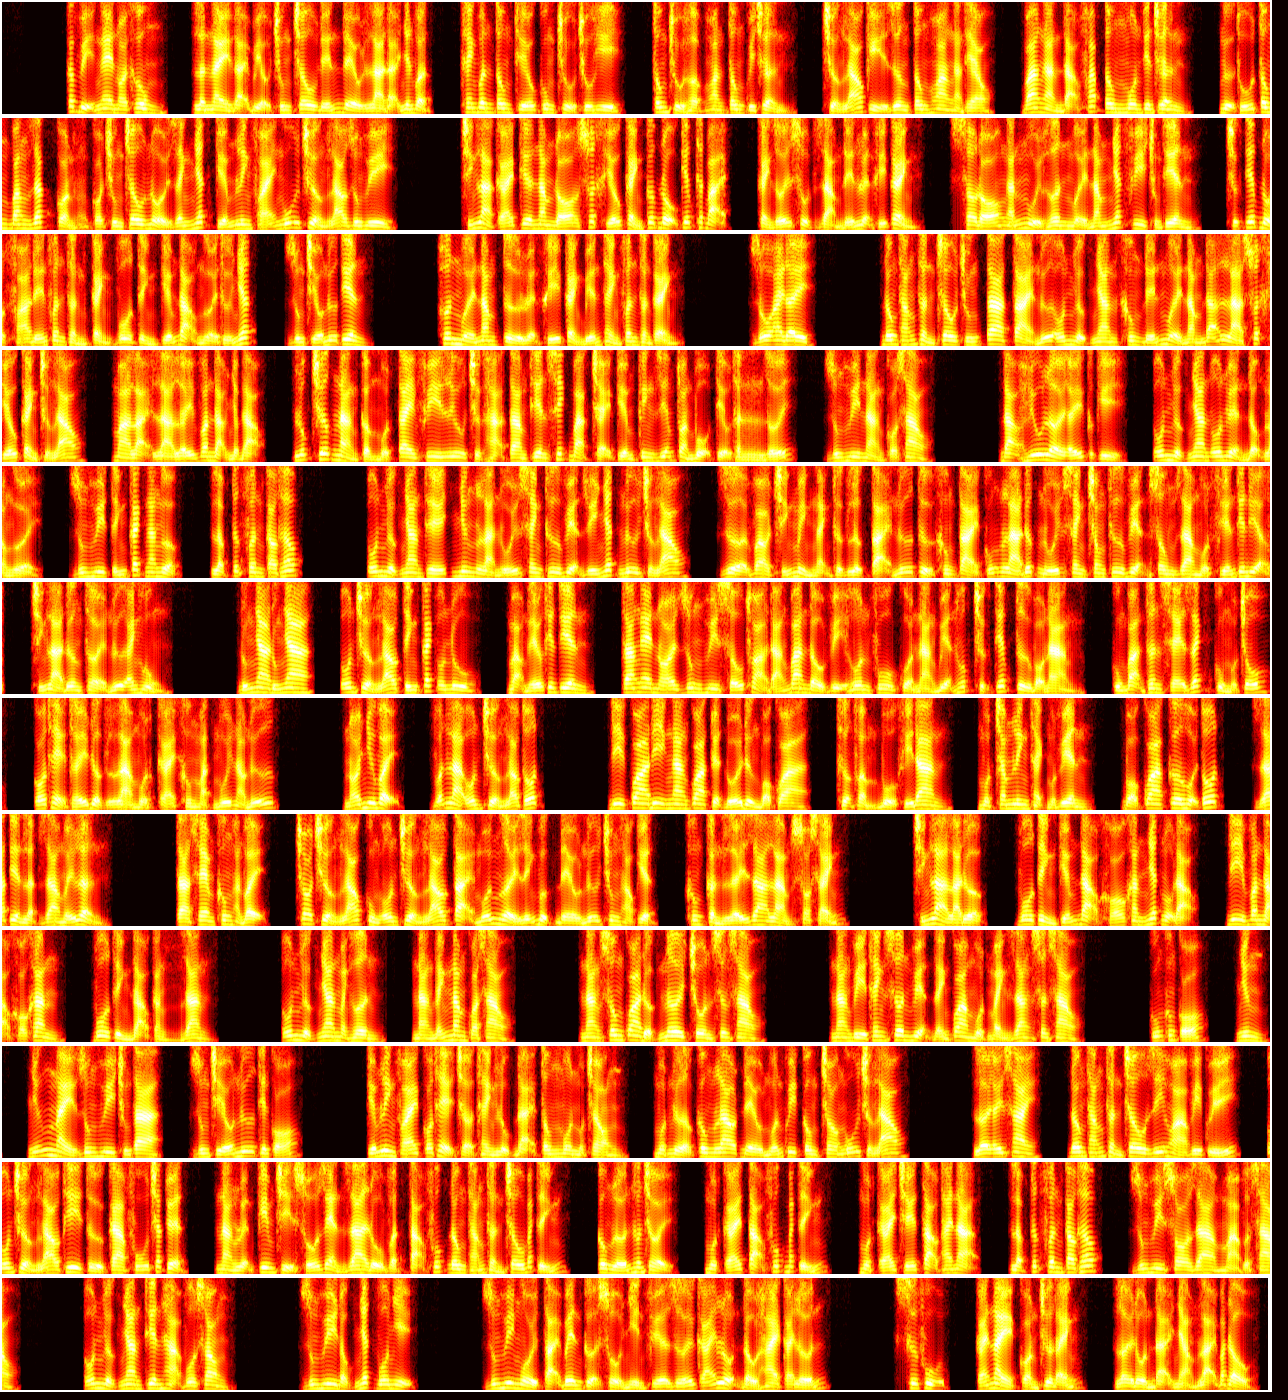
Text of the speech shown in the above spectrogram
các vị nghe nói không, lần này đại biểu trung châu đến đều là đại nhân vật, thanh vân tông thiếu cung chủ chu hy tông chủ hợp hoan tông quý trần, trưởng lão kỳ dương tông hoa ngàn theo, ba ngàn đạo pháp tông môn thiên chân, ngự thú tông băng giắc còn có trung châu nổi danh nhất kiếm linh phái ngũ trưởng lao dung huy. Chính là cái kia năm đó xuất khiếu cảnh cấp độ kiếp thất bại, cảnh giới sụt giảm đến luyện khí cảnh, sau đó ngắn ngủi hơn mười năm nhất phi trùng tiên trực tiếp đột phá đến phân thần cảnh vô tình kiếm đạo người thứ nhất, dung chiếu nữ tiên. Hơn mười năm từ luyện khí cảnh biến thành phân thần cảnh. Dỗ ai đây? Đông thắng thần châu chúng ta tài nữ ôn nhược nhan không đến mười năm đã là xuất khiếu cảnh trưởng lão, mà lại là lấy văn đạo nhập đạo. Lúc trước nàng cầm một tay phi lưu trực hạ tam thiên xích bạc chạy kiếm kinh diễm toàn bộ tiểu thần giới, dung huy nàng có sao? Đạo hữu lời ấy cực kỳ, ôn nhược nhan ôn luyện động lòng người, dung huy tính cách ngang ngược, lập tức phân cao thấp. Ôn nhược nhan thế nhưng là núi xanh thư viện duy nhất nữ trưởng lão, dựa vào chính mình ngạnh thực lực tại nữ tử không tài cũng là đức núi xanh trong thư viện xông ra một phiến thiên địa, chính là đương thời nữ anh hùng. Đúng nha đúng nha, ôn trưởng lao tính cách ôn nu mạo nếu thiên tiên ta nghe nói dung huy xấu thỏa đáng ban đầu vị hôn phu của nàng biện húc trực tiếp từ bỏ nàng, cùng bạn thân xé rách cùng một chỗ, có thể thấy được là một cái không mặt mũi nào nữ. Nói như vậy, vẫn là ôn trưởng lao tốt. Đi qua đi ngang qua tuyệt đối đừng bỏ qua, thượng phẩm bổ khí đan, một trăm linh thạch một viên, bỏ qua cơ hội tốt, giá tiền lật ra mấy lần. Ta xem không hẳn vậy, cho trưởng lão cùng ôn trưởng lão tại mỗi người lĩnh vực đều nữ trung hào kiệt, không cần lấy ra làm so sánh. Chính là là được, vô tình kiếm đạo khó khăn nhất nội đạo, đi văn đạo khó khăn, vô tình đạo cẳng gian. Ôn nhược nhan mạnh hơn, nàng đánh năm qua sao? Nàng xông qua được nơi trôn xương sao? Nàng vì thanh sơn viện đánh qua một mảnh giang sơn sao? Cũng không có, nhưng những này dung huy chúng ta, dung chiếu nữ tiên có. Kiếm linh phái có thể trở thành lục đại tông môn một trong, một nửa công lao đều muốn quy công cho ngũ trưởng lão. Lời ấy sai, đông thắng thần châu dĩ hòa vi quý, ôn trưởng lao thi từ ca phú chắc tuyệt, nàng luyện kim chỉ số rèn ra đồ vật tạo phúc đông thắng thần châu bách tính, công lớn hơn trời, một cái tạo phúc bách tính, một cái chế tạo tai nạn, lập tức phân cao thấp, dung huy so ra mà vừa sao. Ôn ngược nhan thiên hạ vô song. Dung huy độc nhất vô nhị. Dung huy ngồi tại bên cửa sổ nhìn phía dưới cái lộn đầu hai cái lớn sư phụ, cái này còn chưa đánh, lời đồn đại nhảm lại bắt đầu.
